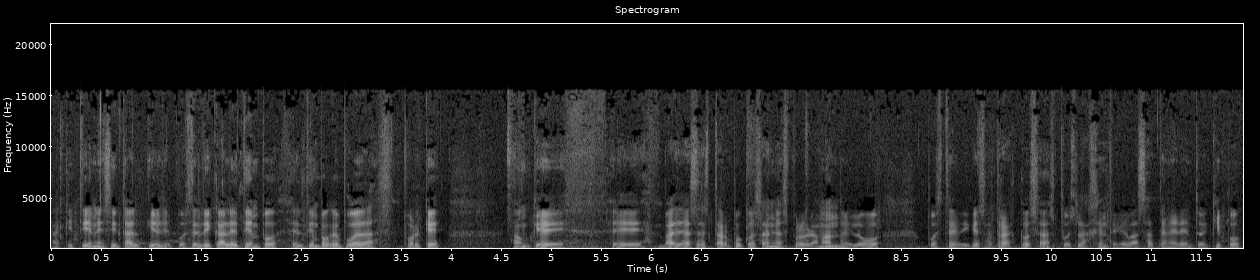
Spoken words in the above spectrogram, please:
aquí tienes y tal, y oye, pues dedícale tiempo, el tiempo que puedas, porque aunque eh, vayas a estar pocos años programando y luego pues te dediques a otras cosas, pues la gente que vas a tener en tu equipo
